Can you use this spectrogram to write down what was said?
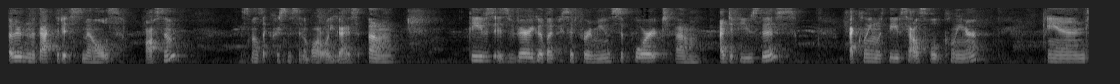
Other than the fact that it smells awesome. It smells like Christmas in a bottle, you guys. Um, Thieves is very good, like I said, for immune support. Um, I diffuse this. I clean with Thieves Household Cleaner. And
